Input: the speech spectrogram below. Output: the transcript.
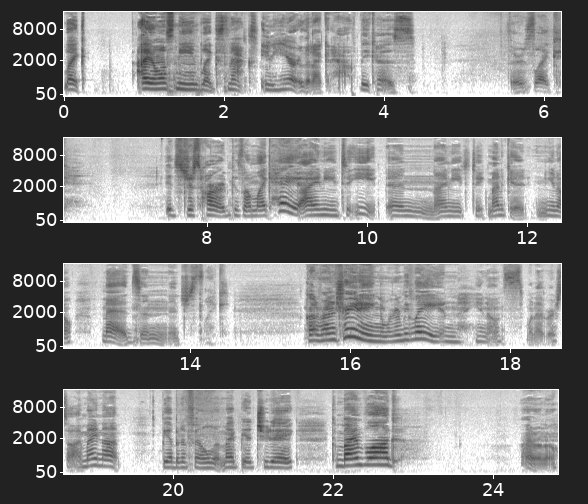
like I almost need like snacks in here that I could have because there's like it's just hard because I'm like, hey, I need to eat and I need to take medicate, you know, meds, and it's just like, gotta run a training and we're gonna be late, and you know, it's whatever. So I might not be able to film. It might be a two day combined vlog. I don't know.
